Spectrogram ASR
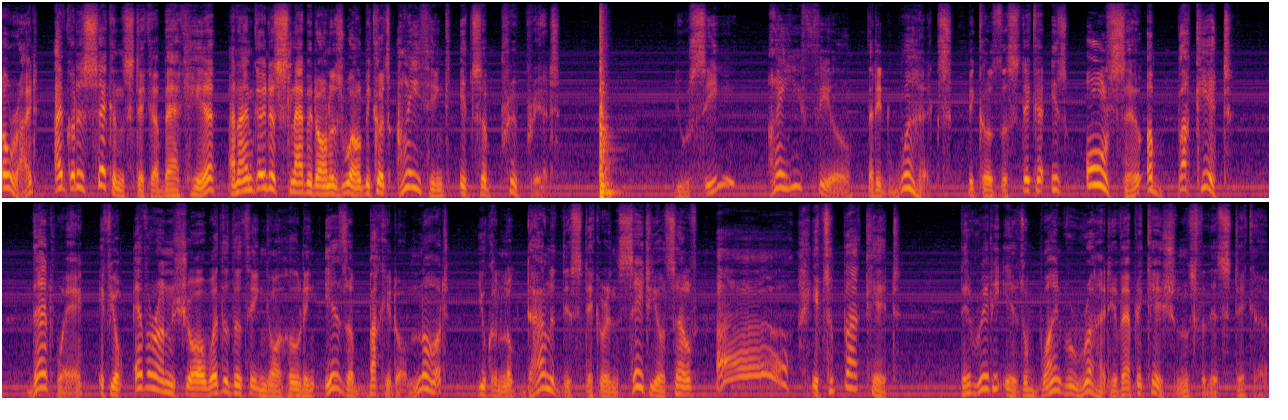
All right, I've got a second sticker back here, and I'm going to slap it on as well because I think it's appropriate. You see, I feel that it works because the sticker is also a bucket. That way, if you're ever unsure whether the thing you're holding is a bucket or not, you can look down at this sticker and say to yourself, ah, it's a bucket. There really is a wide variety of applications for this sticker.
